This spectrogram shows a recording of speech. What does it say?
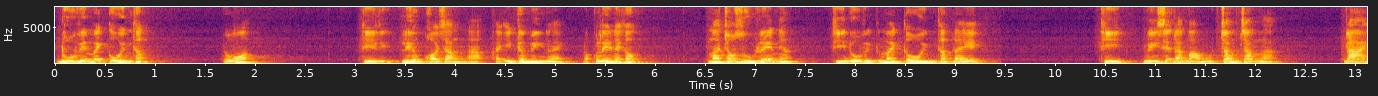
đối với máy cấu hình thấp đúng không ạ? Thì liệu hỏi rằng là cái incoming này nó có lên hay không? Mà cho dù lên nhé thì đối với cái máy cấu hình thấp này ấy, thì mình sẽ đảm bảo 100% là đai.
